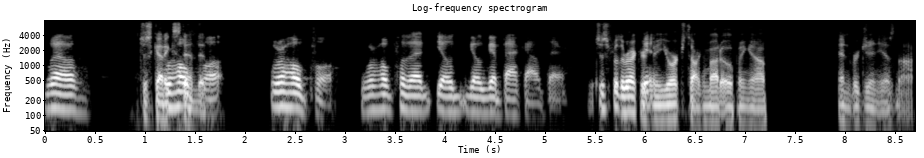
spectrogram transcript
well, Just got we're extended. hopeful. We're hopeful. We're hopeful that you'll you'll get back out there. Just for the record. New York's talking about opening up, and Virginia's not.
